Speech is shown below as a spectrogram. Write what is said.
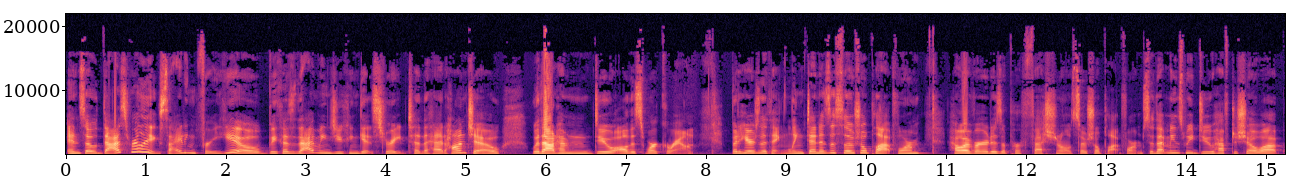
And so that's really exciting for you because that means you can get straight to the head honcho without having to do all this work around. But here's the thing LinkedIn is a social platform. However, it is a professional social platform. So that means we do have to show up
